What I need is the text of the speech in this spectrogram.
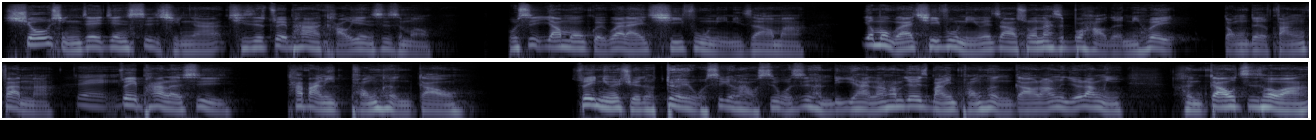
修行这件事情啊，其实最怕的考验是什么？不是妖魔鬼怪来欺负你，你知道吗？妖魔鬼怪欺负你，你会知道说那是不好的，你会懂得防范吗？对，最怕的是。他把你捧很高，所以你会觉得，对我是一个老师，我是很厉害。然后他们就一直把你捧很高，然后你就让你很高之后啊，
